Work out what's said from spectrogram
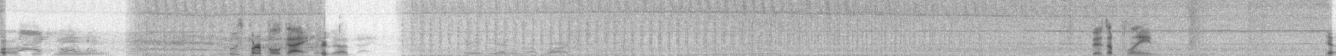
No. Who's purple guy? Very bad. Hey, the other my rock. There's a plane. Yes.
